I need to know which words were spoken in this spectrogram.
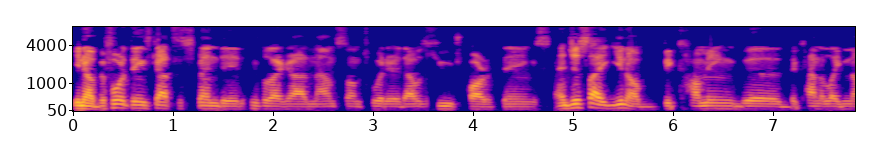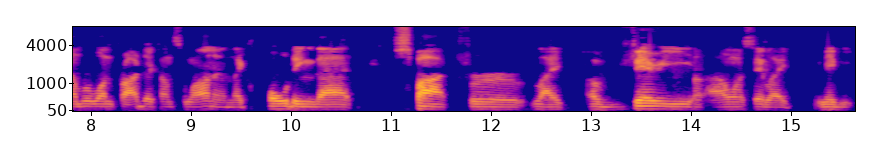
you know, before things got suspended, people that got announced on Twitter, that was a huge part of things. And just like, you know, becoming the, the kind of like number one project on Solana and like holding that spot for like a very, I want to say like maybe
